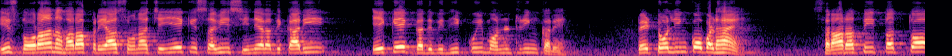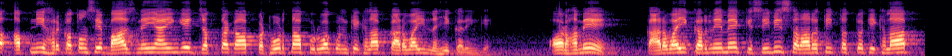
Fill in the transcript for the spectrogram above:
इस दौरान हमारा प्रयास होना चाहिए कि सभी सीनियर अधिकारी एक एक गतिविधि की मॉनिटरिंग करें। पेट्रोलिंग को बढ़ाएँ। शरारती तत्व अपनी हरकतों से बाज नहीं आएँगे जब तक आप कठोरतापूर्वक उनके खिलाफ कार्रवाई नहीं करेंगे। और हमें कार्रवाई करने में किसी भी शरारती तत्व के खिलाफ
